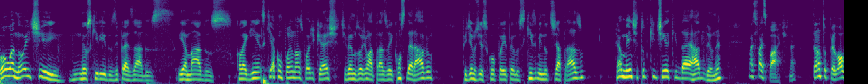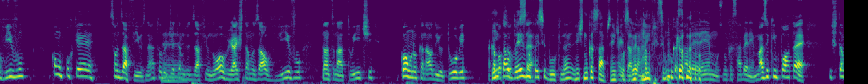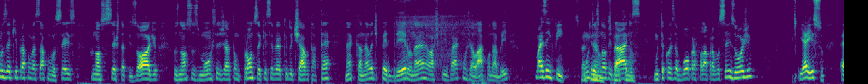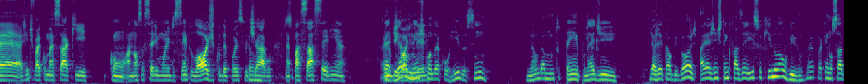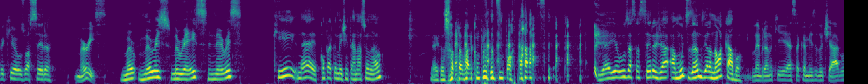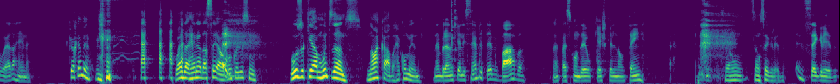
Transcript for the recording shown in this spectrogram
Boa noite, meus queridos e prezados e amados coleguinhas que acompanham o nosso podcast. Tivemos hoje um atraso aí considerável. Pedimos desculpa aí pelos 15 minutos de atraso. Realmente tudo que tinha que dar errado deu, né? Mas faz parte, né? Tanto pelo ao vivo, como porque são desafios, né? Todo É. dia temos um desafio novo, já estamos ao vivo, tanto na Twitch, como no canal do YouTube. Acabou e talvez no. Facebook, né? A gente nunca sabe se a gente conseguiu entrar no. Facebook Nunca ou não. saberemos, nunca saberemos. Mas o que importa é, estamos aqui para conversar com vocês pro nosso sexto episódio. Os nossos monstros já estão prontos aqui. Você vê aqui do Thiago, tá até né, canela de pedreiro, né? Eu acho que vai congelar quando abrir. Mas enfim, Espero muitas novidades, muita coisa boa para falar para vocês hoje. E é isso. É, a gente vai começar aqui com a nossa cerimônia de sempre, lógico, depois que o Eu- Thiago né, passar a cerinha aí É, no bigode geralmente, dele. quando é corrido assim, não dá muito tempo, né? De, de ajeitar o bigode. Aí a gente tem que fazer isso aqui no ao vivo, né? Pra quem não sabe aqui, eu uso a cera Murray's. Mur- Murray's, Murray's, Murray's, que né, é completamente internacional. Né, que eu só trabalho com produtos importados. e aí eu uso essa cera já há muitos anos e ela não acaba. Lembrando que essa camisa do Thiago é da Renner. Pior que é mesmo. o é da Renner é da CL, alguma coisa assim. Uso que há muitos anos. Não acaba, recomendo. Lembrando que ele sempre teve barba, né, para esconder o queixo que ele não tem. Isso é um, isso é um segredo. É segredo.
